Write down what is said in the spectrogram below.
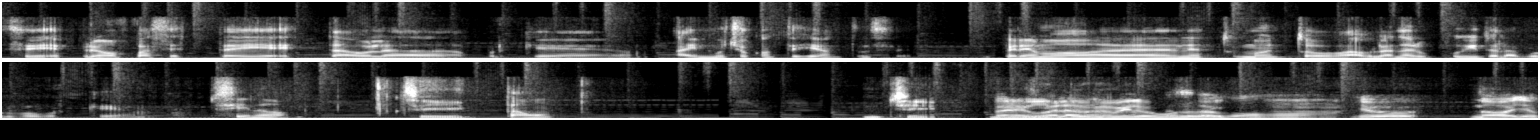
sí, esperemos pase este, esta ola porque hay muchos contagios entonces esperemos en estos momentos aplanar un poquito la curva porque si no Sí, estamos sí. Bueno, ¿Y igual tú, Camilo, cómo lo como- Yo, no, yo,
